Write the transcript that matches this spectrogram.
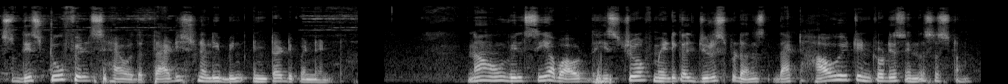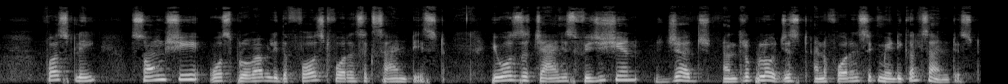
So these two fields have traditionally been interdependent. Now we'll see about the history of medical jurisprudence that how it introduced in the system. Firstly, Song Ci was probably the first forensic scientist. He was a Chinese physician, judge, anthropologist, and forensic medical scientist.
